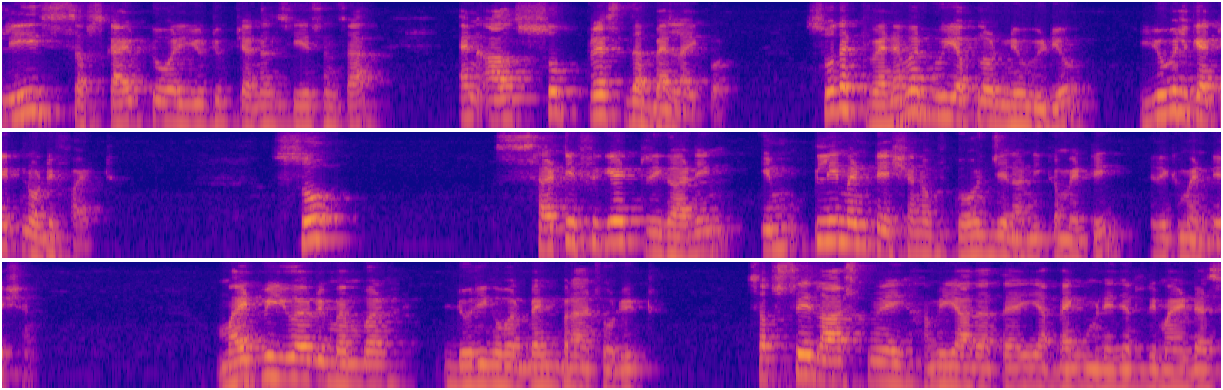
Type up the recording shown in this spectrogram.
please subscribe to our YouTube channel CA Sansar and also press the bell icon so that whenever we upload new video, you will get it notified. So certificate regarding implementation of Ghosh Jilani Committee recommendation. Might be you have remember during our bank branch audit, सबसे लास्ट में हमें याद आता है या बैंक मैनेजर रिमाइंडर्स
